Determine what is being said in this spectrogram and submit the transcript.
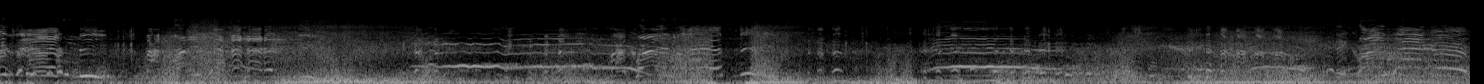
crazy ass niece. My crazy ass. My crazy ass niece. the crazy ass girl.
